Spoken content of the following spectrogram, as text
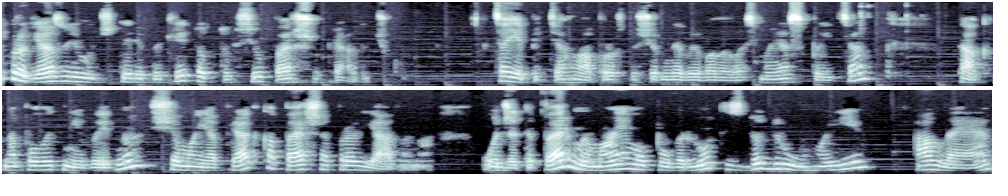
пров'язуємо 4 петлі, тобто всю першу прядочку. Це я підтягла просто, щоб не вивалилась моя спиця. Так, на полотні видно, що моя прядка перша пров'язана. Отже, тепер ми маємо повернутися до другої, але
